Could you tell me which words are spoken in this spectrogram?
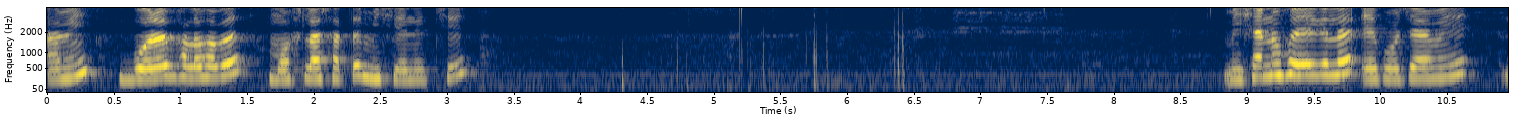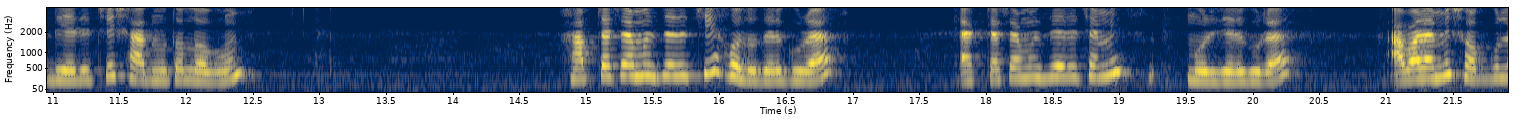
আমি বড়ই ভালোভাবে মশলার সাথে মিশিয়ে নিচ্ছি। মিশানো হয়ে গেলে এ পর্যায়ে আমি দিয়ে দিচ্ছি স্বাদ মতো লবণ। হাফ চা চামচ দিয়ে দিচ্ছি হলুদের গুঁড়া। এক চা চামচ দিয়ে দিচ্ছি আমি মরিচের গুঁড়া। আবার আমি সবগুলো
